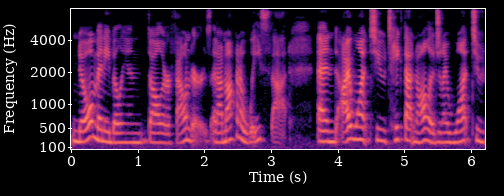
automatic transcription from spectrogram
know many billion dollar founders and I'm not going to waste that. And I want to take that knowledge and I want to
